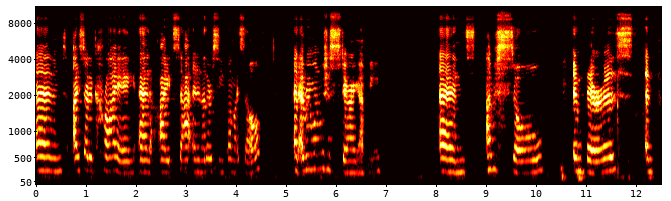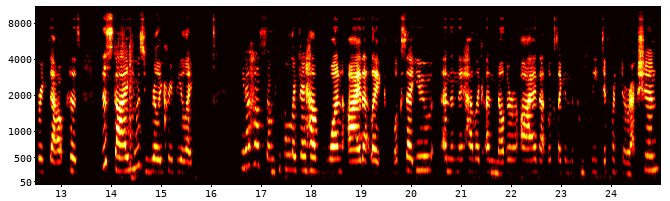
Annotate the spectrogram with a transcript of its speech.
And i started crying and i sat in another seat by myself and everyone was just staring at me. And i was so embarrassed and freaked out because this guy he was really creepy like you know how some people like they have one eye that like looks at you and then they have like another eye that looks like in the complete different direction?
